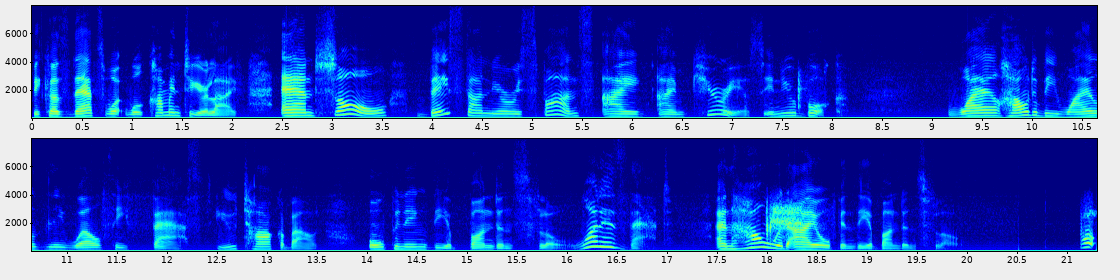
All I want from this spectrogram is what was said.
because that's what will come into your life. And so, based on your response, I I'm curious in your book, while how to be wildly wealthy fast. You talk about opening the abundance flow. What is that? And how would I open the abundance flow? Well,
